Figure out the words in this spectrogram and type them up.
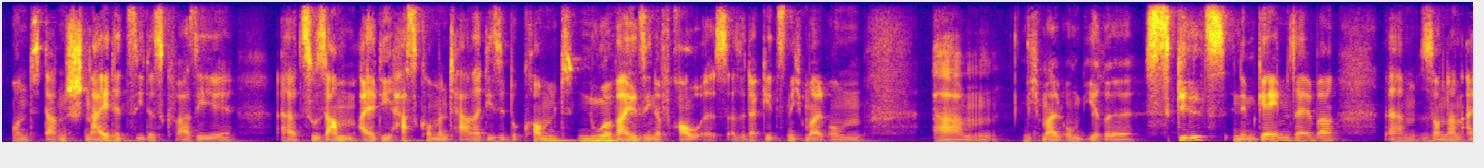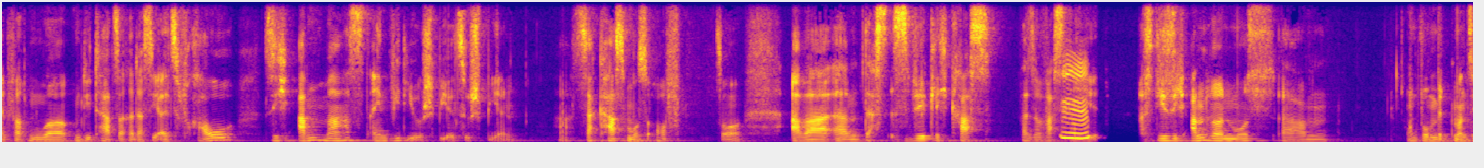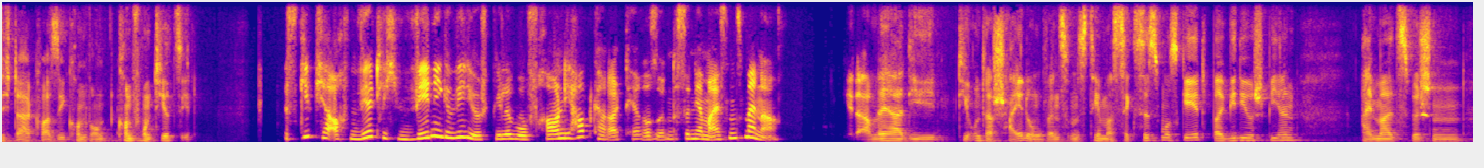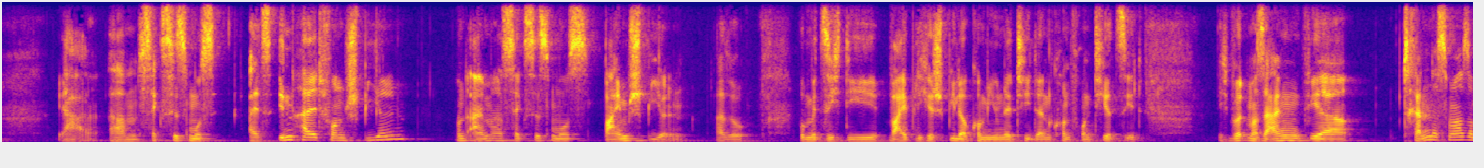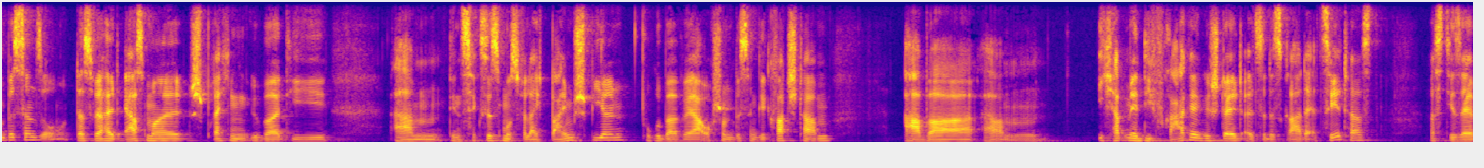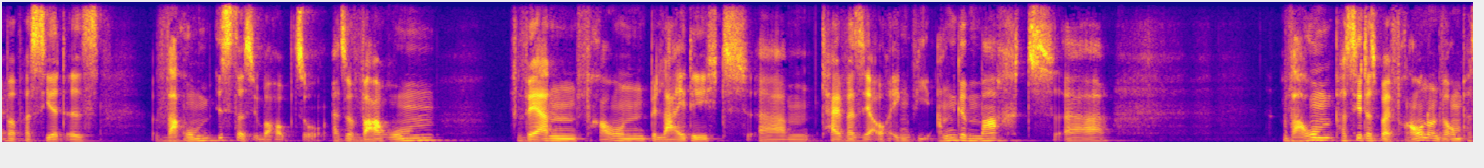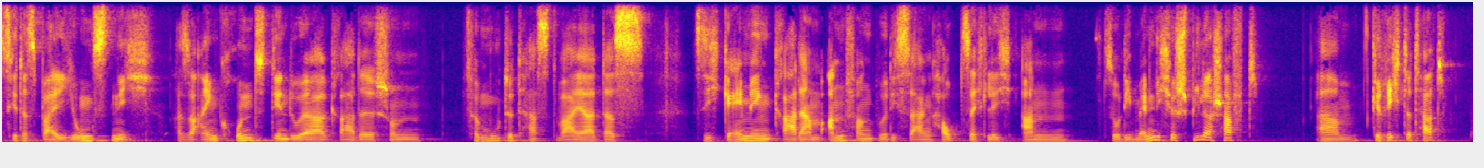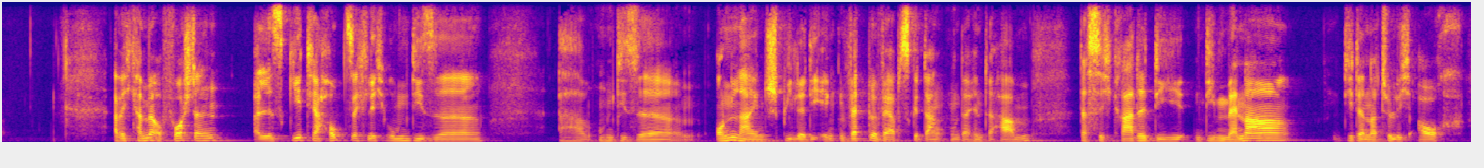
und dann schneidet sie das quasi äh, zusammen, all die Hasskommentare, die sie bekommt, nur weil sie eine Frau ist. Also da geht es nicht mal um ähm, nicht mal um ihre Skills in dem Game selber, ähm, sondern einfach nur um die Tatsache, dass sie als Frau sich anmaßt, ein Videospiel zu spielen. Ja, Sarkasmus off. So. Aber ähm, das ist wirklich krass. Also was, mhm. die, was die sich anhören muss ähm, und womit man sich da quasi konf konfrontiert sieht. Es gibt ja auch wirklich wenige Videospiele, wo Frauen die Hauptcharaktere sind. Das sind ja meistens Männer. Ja, da haben wir ja die, die Unterscheidung, wenn es ums Thema Sexismus geht bei Videospielen. Einmal zwischen ja, ähm, Sexismus als Inhalt von Spielen und einmal Sexismus beim Spielen. Also womit sich die weibliche Spieler-Community dann konfrontiert sieht. Ich würde mal sagen, wir trennen das mal so ein bisschen so, dass wir halt erstmal sprechen über die, ähm, den Sexismus vielleicht beim Spielen, worüber wir ja auch schon ein bisschen gequatscht haben. Aber ähm, ich habe mir die Frage gestellt, als du das gerade erzählt hast, was dir selber passiert ist, warum ist das überhaupt so? Also warum werden Frauen beleidigt, ähm, teilweise ja auch irgendwie angemacht? Äh, warum passiert das bei Frauen und warum passiert das bei Jungs nicht? Also ein Grund, den du ja gerade schon vermutet hast, war ja, dass sich Gaming gerade am Anfang, würde ich sagen, hauptsächlich an so die männliche Spielerschaft ähm, gerichtet hat. Aber ich kann mir auch vorstellen, weil es geht ja hauptsächlich um diese, äh, um diese Online-Spiele, die irgendeinen Wettbewerbsgedanken dahinter haben, dass sich gerade die, die Männer, die dann natürlich auch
